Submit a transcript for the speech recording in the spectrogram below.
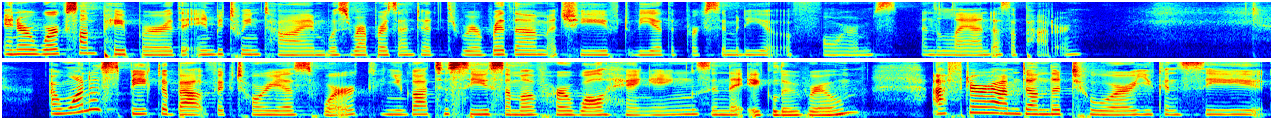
In her works on paper, the in between time was represented through a rhythm achieved via the proximity of forms and the land as a pattern. I want to speak about Victoria's work, and you got to see some of her wall hangings in the igloo room. After I'm done the tour, you can see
